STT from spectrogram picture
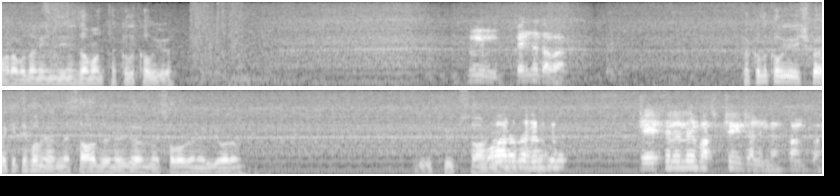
Arabadan indiğin zaman takılı kalıyor. Hmm, bende de var. Takılı kalıyor hiçbir hareket yapamıyorum. Ne sağa dönebiliyorum ne sola dönebiliyorum. Bir 2-3 saniye. Bu arada hızlı CTRL'ye basıp çekeceğim ben kanka.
